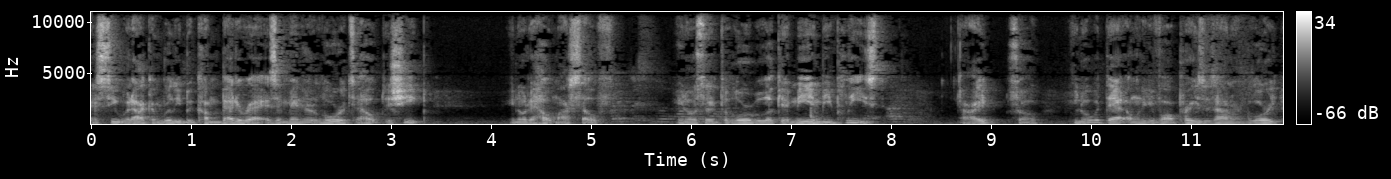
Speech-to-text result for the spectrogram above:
and see what I can really become better at as a man of the Lord to help the sheep, you know, to help myself, you know, so that the Lord will look at me and be pleased. All right. So, you know, with that, I want to give all praises, honor, and glory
